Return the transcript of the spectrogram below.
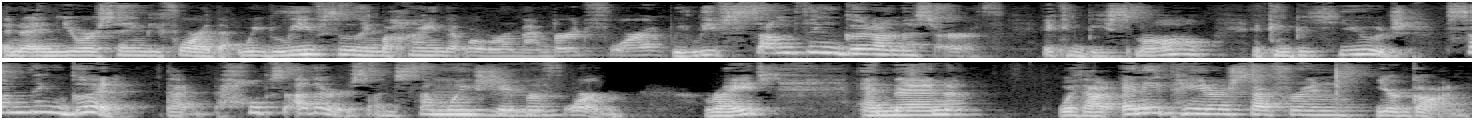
And, and you were saying before that we leave something behind that we're remembered for. We leave something good on this earth. It can be small, it can be huge, something good that helps others in some way, shape, or mm-hmm. form, right? And then without any pain or suffering, you're gone.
